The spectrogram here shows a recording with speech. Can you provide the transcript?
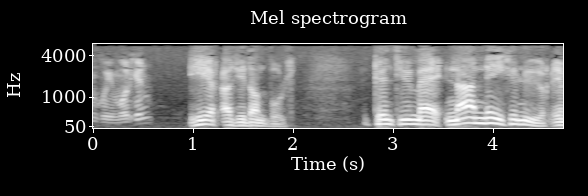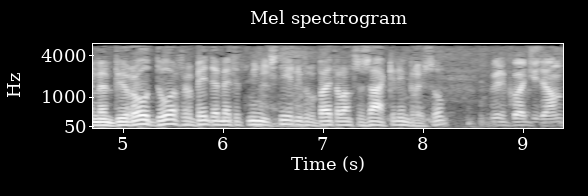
Goedemorgen. Heer adjudant Boel. Kunt u mij na negen uur in mijn bureau doorverbinden met het ministerie voor Buitenlandse Zaken in Brussel? Wilco, adjudant.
